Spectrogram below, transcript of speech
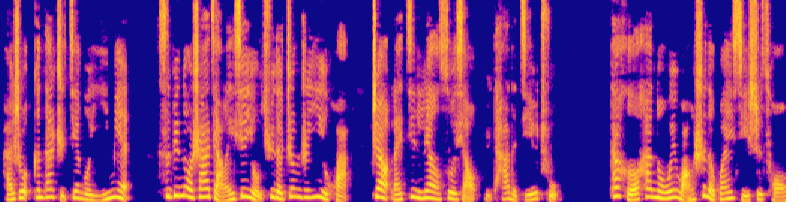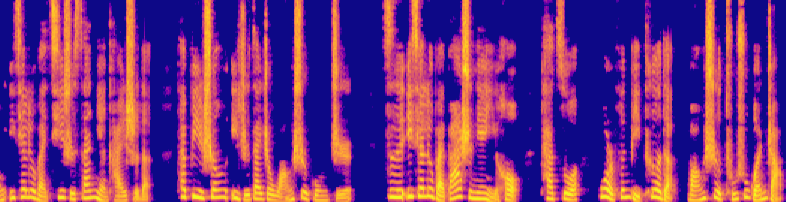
还说跟他只见过一面。斯宾诺莎讲了一些有趣的政治异化，这样来尽量缩小与他的接触。他和汉诺威王室的关系是从一千六百七十三年开始的。他毕生一直在这王室供职。自一千六百八十年以后，他做沃尔芬比特的王室图书馆长，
